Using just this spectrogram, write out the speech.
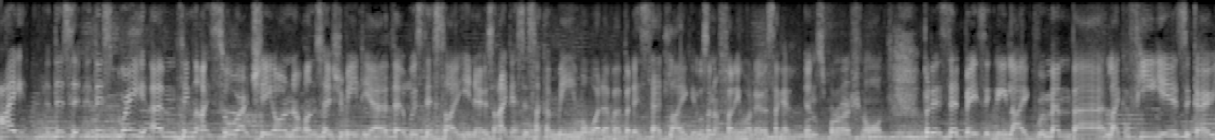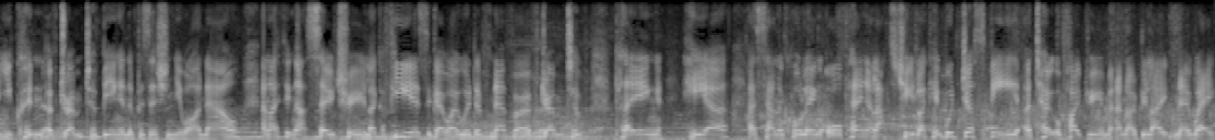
I there's this great um, thing that I saw actually on, on social media that was this like you know I guess it's like a meme or whatever but it said like it wasn't a funny one it was like an inspirational one. but it said basically like remember like a few years ago you couldn't have dreamt of being in the position you are now. And I think that's so true. Like a few years ago I would have never have dreamt of playing here at Standon Calling or playing at Latitude. Like it would just be a total pipe dream and I'd be like no way.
